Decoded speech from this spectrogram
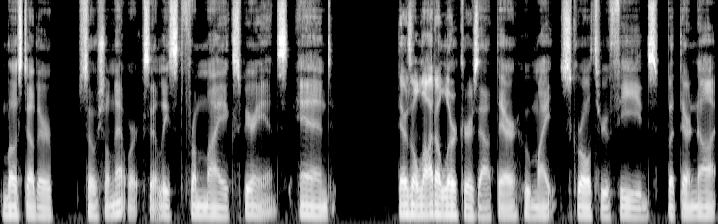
most other social networks, at least from my experience. And there's a lot of lurkers out there who might scroll through feeds, but they're not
